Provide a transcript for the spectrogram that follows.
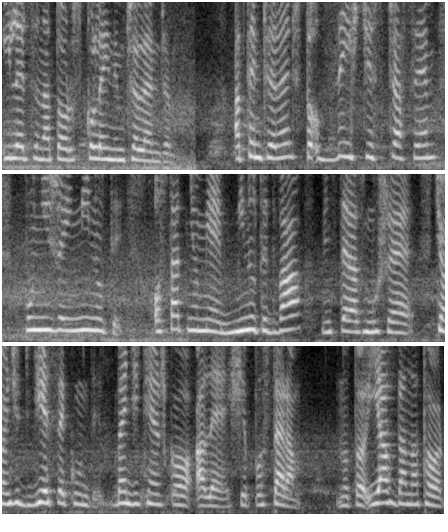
i lecę na tor z kolejnym challenge'em. A ten challenge to zejście z czasem poniżej minuty. Ostatnio miałem minutę dwa, więc teraz muszę ściąć dwie sekundy. Będzie ciężko, ale się postaram. No to jazda na tor.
